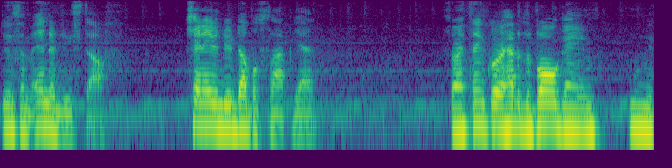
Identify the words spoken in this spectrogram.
do some energy stuff. Can't even do Double Slap yet. So I think we're ahead of the ball game when we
